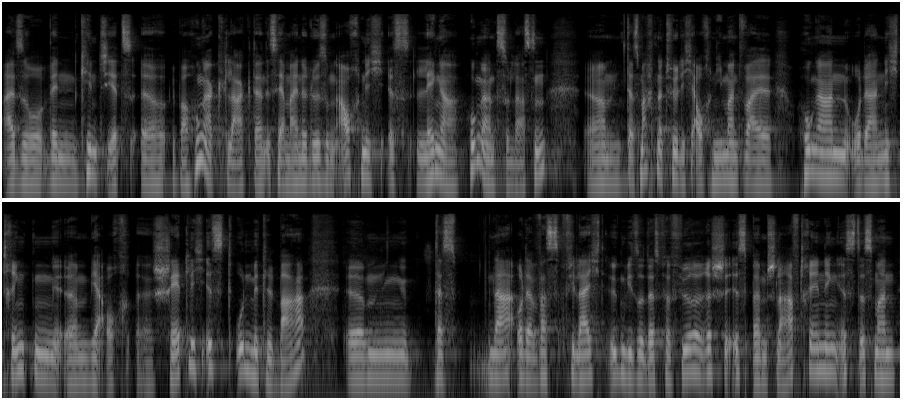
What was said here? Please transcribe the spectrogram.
Also wenn ein Kind jetzt äh, über Hunger klagt, dann ist ja meine Lösung auch nicht, es länger hungern zu lassen. Ähm, das macht natürlich auch niemand, weil Hungern oder nicht trinken ähm, ja auch äh, schädlich ist, unmittelbar. Ähm, das na oder was vielleicht irgendwie so das Verführerische ist beim Schlaftraining, ist, dass man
